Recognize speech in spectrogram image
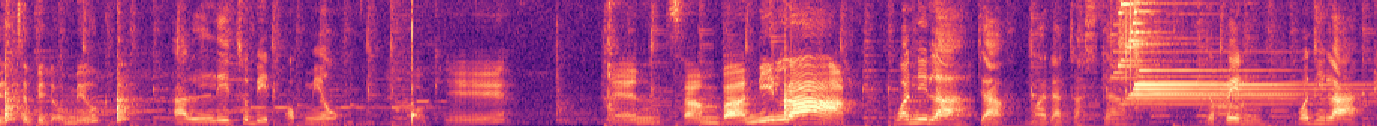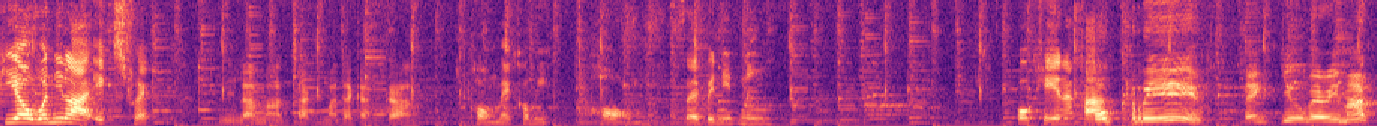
little bit of milk a little bit of milk โอเค and some vanilla วานิลาจากมาดากัสการ์จะเป็นวานิลาเพียววานิลาเอ็กซ์แทรนิลามาจากมาดากัสการ์ของแมคคอมิกหอมใส่ไปนิดนึง โอเคนะคะ โอเค thank you very much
